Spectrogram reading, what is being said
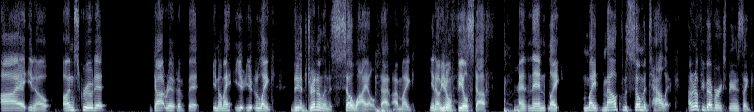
i you know unscrewed it got rid of it you know my you, you're like the adrenaline is so wild that i'm like you know you don't feel stuff and then like my mouth was so metallic i don't know if you've ever experienced like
